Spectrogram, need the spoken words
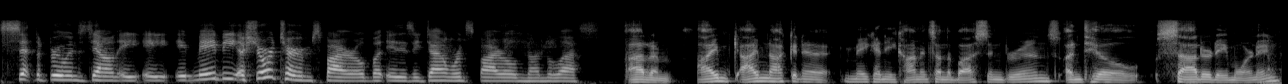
set the Bruins down a, a it may be a short term spiral, but it is a downward spiral nonetheless. Adam, I'm I'm not gonna make any comments on the Boston Bruins until Saturday morning.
